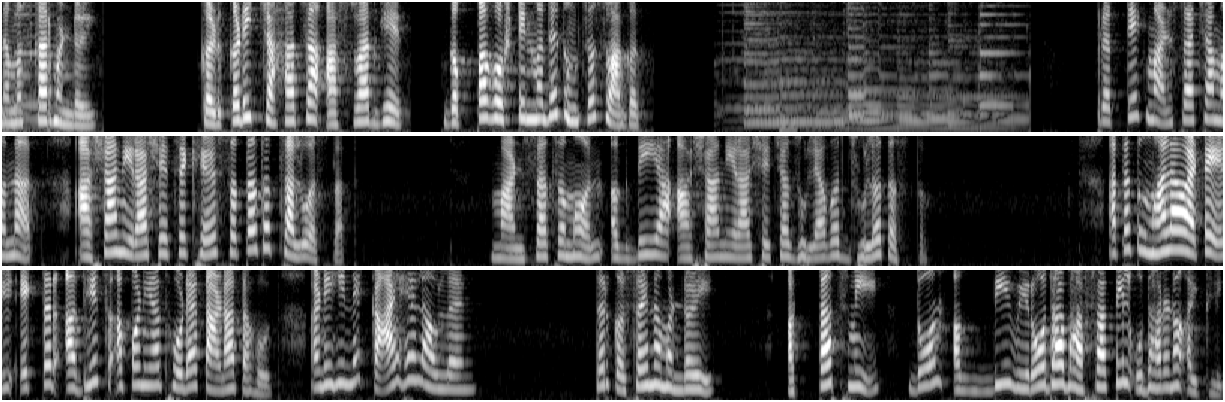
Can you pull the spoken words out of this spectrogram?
नमस्कार मंडळी. कडकडीत चहाचा आस्वाद घेत गप्पा गोष्टींमध्ये तुमचं स्वागत. प्रत्येक माणसाच्या मनात आशा निराशेचे खेळ सततच चालू असतात. माणसाचं मन अगदी या आशा निराशेच्या झुल्यावर झुलत असतं. आता तुम्हाला वाटेल एकतर आधीच आपण या थोड्या ताणात आहोत आणि हिने काय हे लावलंय? तर कसं आहे ना मंडळी? आत्ताच मी दोन अगदी विरोधाभासातील उदाहरणं ऐकली.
